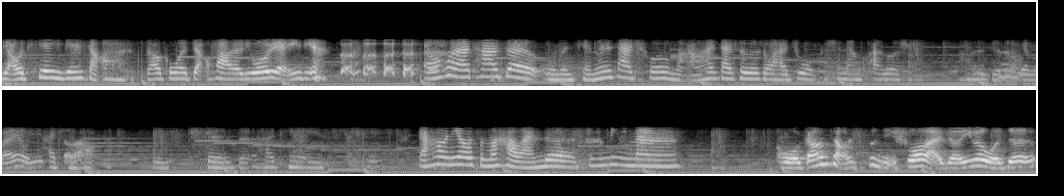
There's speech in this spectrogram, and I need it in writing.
聊天一边想啊，不要跟我讲话了，离我远一点。然后后来他在我们前面下车了嘛，然后他下车的时候还祝我们圣诞快乐什么，然后就觉得也蛮有意思，还挺好的。嗯，对对对，还挺有意思。然后你有什么好玩的经历吗？我刚想自己说来着，因为我觉得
